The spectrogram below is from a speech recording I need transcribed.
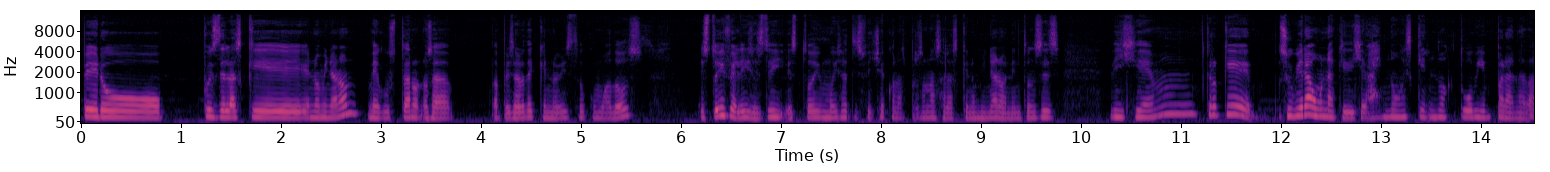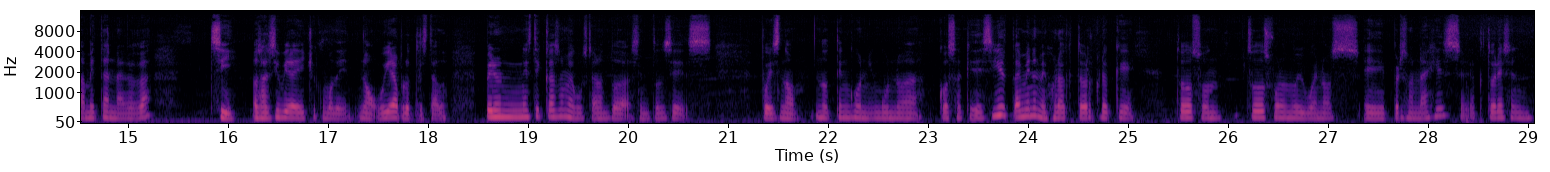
pero pues de las que nominaron me gustaron, o sea, a pesar de que no he visto como a dos, estoy feliz, estoy, estoy muy satisfecha con las personas a las que nominaron. Entonces dije, mm, creo que si hubiera una que dije, ay, no, es que no actuó bien para nada, metan a Gaga, sí, o sea, si hubiera dicho como de, no, hubiera protestado. Pero en este caso me gustaron todas, entonces, pues no, no tengo ninguna cosa que decir. También el mejor actor, creo que todos son, todos fueron muy buenos eh, personajes, actores en,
